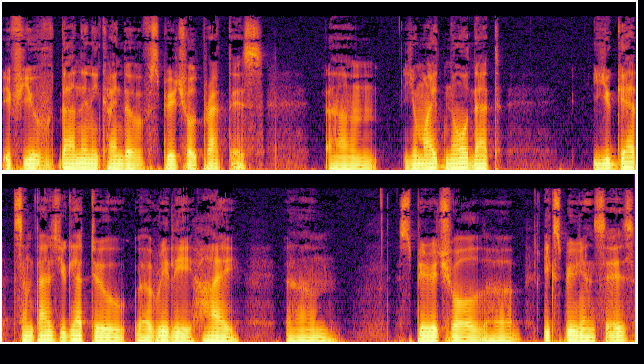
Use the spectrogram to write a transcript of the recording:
If you've done any kind of spiritual practice, um, you might know that you get sometimes you get to uh, really high um, spiritual uh, experiences,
